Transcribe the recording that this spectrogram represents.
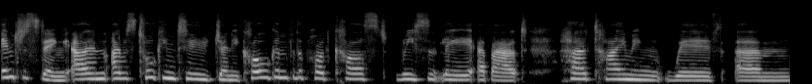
interesting? Um, I was talking to Jenny Colgan for the podcast recently about her timing with. Um,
